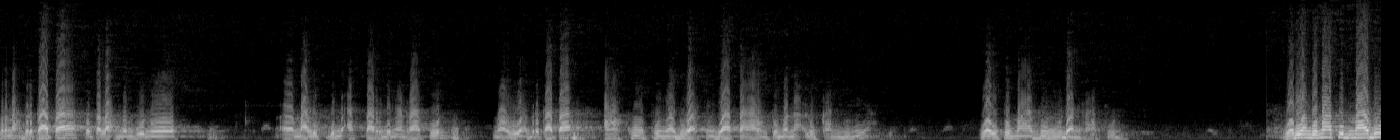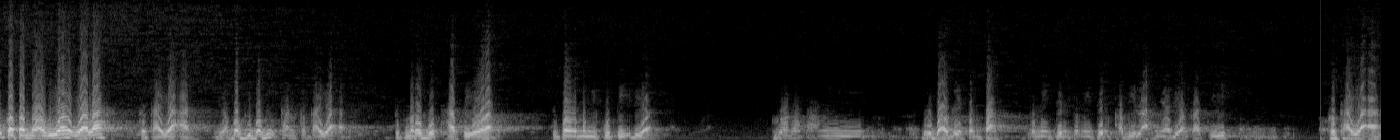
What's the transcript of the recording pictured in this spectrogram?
pernah berkata setelah membunuh uh, Malik bin Astar dengan racun. Muawiyah berkata, aku punya dua senjata untuk menaklukkan dunia. Yaitu madu dan racun. Jadi yang dimaksud madu kata Muawiyah ialah kekayaan. Dia bagi-bagikan kekayaan untuk merebut hati orang supaya mengikuti dia. Dia datangi berbagai tempat, pemimpin-pemimpin kabilahnya dia kasih kekayaan.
